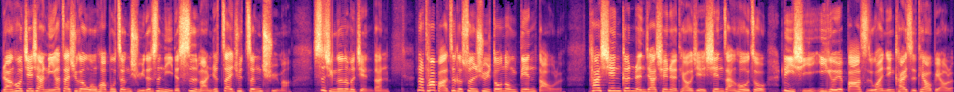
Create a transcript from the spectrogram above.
然后接下来你要再去跟文化部争取，那是你的事嘛，你就再去争取嘛，事情都那么简单。那他把这个顺序都弄颠倒了。他先跟人家签了调解，先斩后奏，利息一个月八十万已经开始跳表了，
